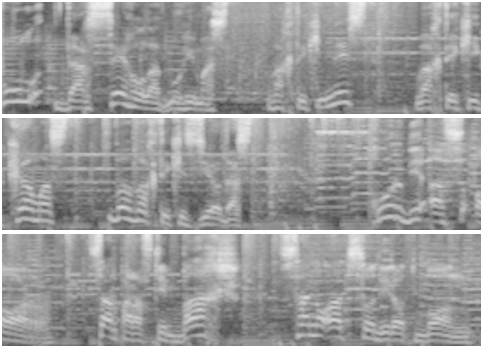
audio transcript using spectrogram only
пул дар се ҳолат муҳим аст. Вақте ки нест вақте ки кам аст ва вақте ки зиёд аст. Қурби асъор сарпарасти бахш саноат содирот бонк.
